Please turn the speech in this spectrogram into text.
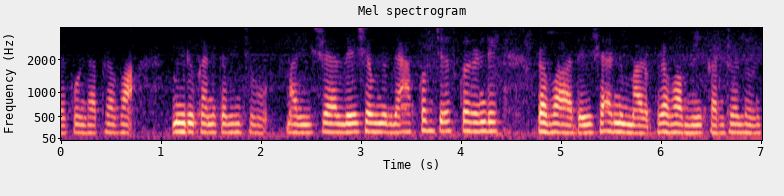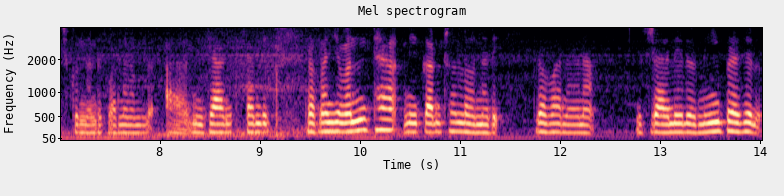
లేకుండా ప్రభా మీరు కనకరించవు మరి ఇస్రాయల్ దేశంను జ్ఞాపకం చేసుకోనండి. ప్రభా ఆ దేశాన్ని మరి ప్రభా మీ కంట్రోల్లో ఉంచుకున్నందుకు వందనంలో నిజానికి తండ్రి ప్రపంచమంతా నీ కంట్రోల్లో ఉన్నది. ప్రభా నాయన ఇస్రాయలీలు నీ ప్రజలు.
